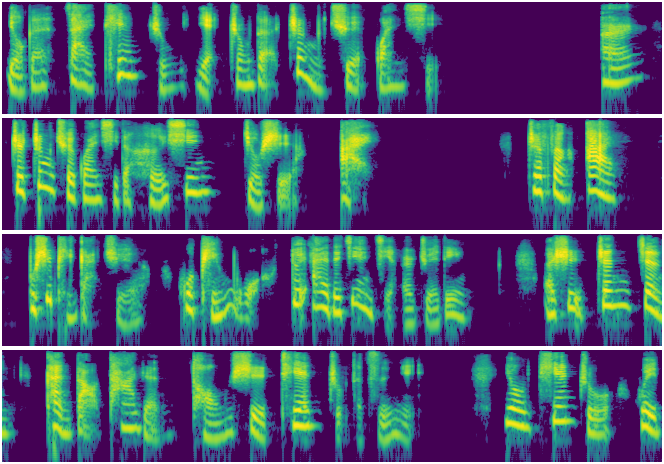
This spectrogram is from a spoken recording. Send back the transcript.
有个在天主眼中的正确关系，而这正确关系的核心就是爱。这份爱不是凭感觉或凭我对爱的见解而决定，而是真正看到他人同是天主的子女，用天主会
